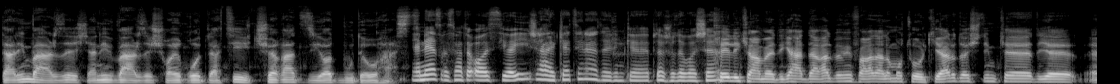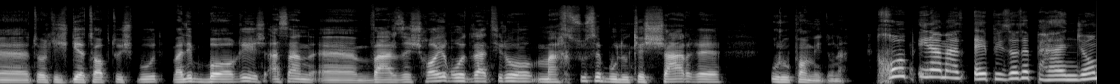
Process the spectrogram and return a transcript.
در این ورزش یعنی ورزش های قدرتی چقدر زیاد بوده و هست. یعنی از قسمت آسیایی شرکتی نداریم که ابدا شده باشه؟ خیلی کمه. دیگه حداقل ببین فقط الان ما ترکیه رو داشتیم که یه ترکیش گتاب توش بود. ولی باقیش اصلا ورزش های قدرتی رو مخصوص بلوک شرق اروپا می‌دونن. خب اینم از اپیزود پنجم.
